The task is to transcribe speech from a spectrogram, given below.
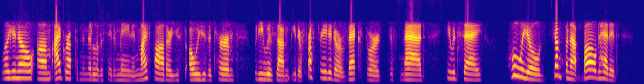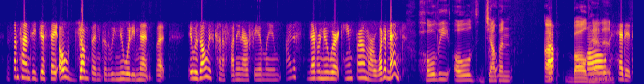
Well, you know, um, I grew up in the middle of the state of Maine, and my father used to always use a term when he was um, either frustrated or vexed or just mad. He would say, "Holy old jumping up, bald headed," and sometimes he'd just say, "Oh, jumping," because we knew what he meant. But it was always kind of funny in our family, and I just never knew where it came from or what it meant. Holy old jumping up, Up, bald headed. Bald-headed.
